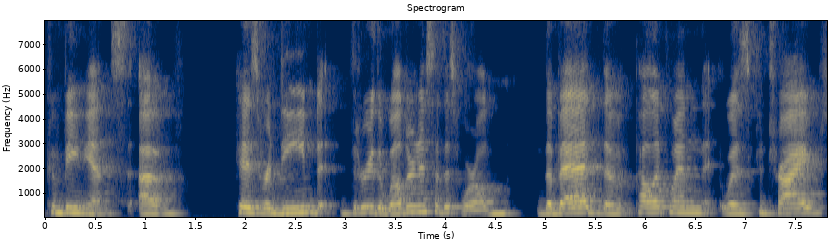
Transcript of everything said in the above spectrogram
convenience of his redeemed through the wilderness of this world. The bed, the palanquin, was contrived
